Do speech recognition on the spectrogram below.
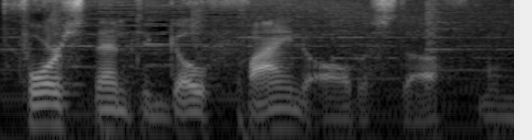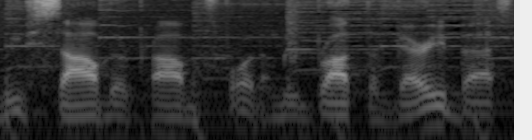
force them to go find all the stuff when we've solved their problems for them? We brought the very best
